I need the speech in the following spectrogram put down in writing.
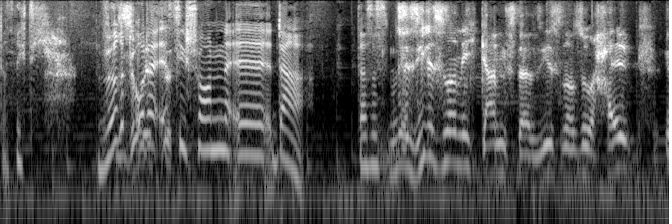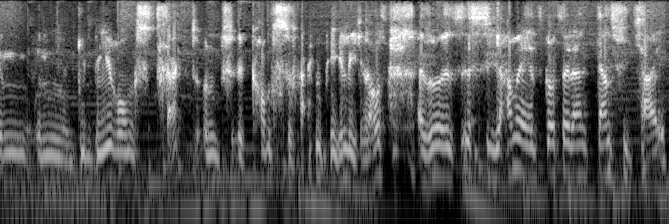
Das richtig? Wird so oder ist, ist sie schon äh, da? Das ist sie ist noch nicht ganz da. Sie ist noch so halb im, im Gebärungstrakt und äh, kommt so allmählich raus. Also es ist, wir haben ja jetzt Gott sei Dank ganz viel Zeit.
